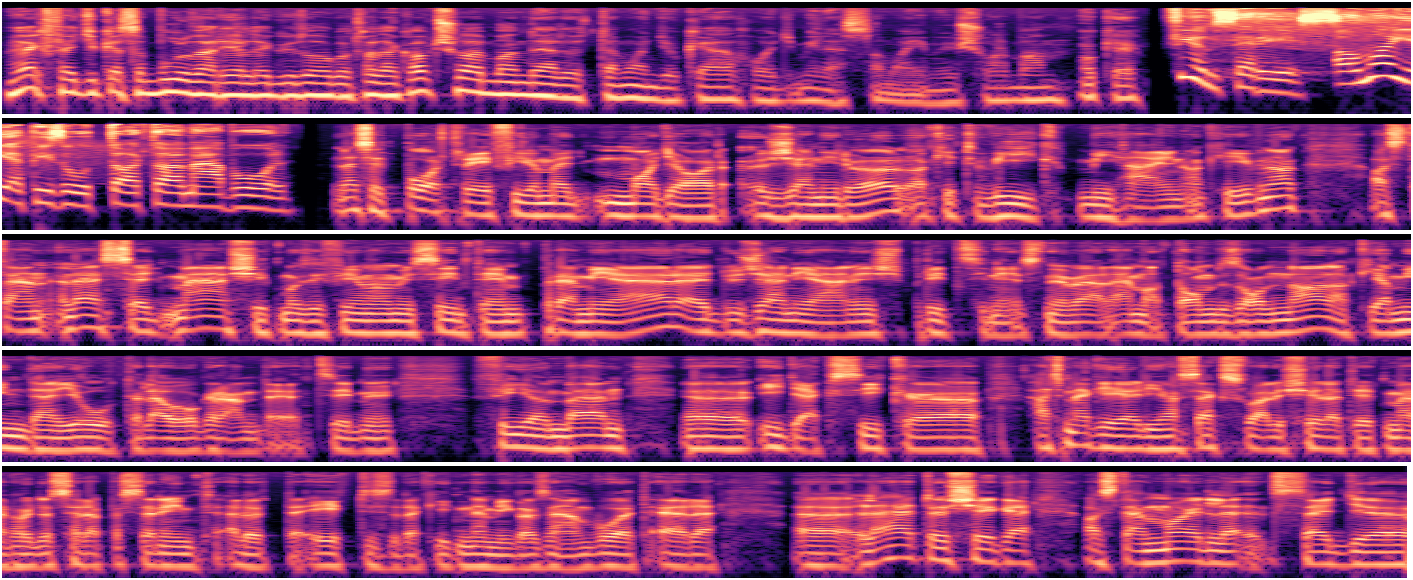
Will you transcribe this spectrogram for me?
megfedjük ezt a bulvár jellegű dolgot vele kapcsolatban, de előtte mondjuk el, hogy mi lesz a mai műsorban. Oké. Okay. Filmszerész a mai epizód tartalmából. Lesz egy portréfilm egy magyar zseniről, akit Víg Mihálynak hívnak, aztán lesz egy másik mozifilm, ami szintén premier, egy zseniális brit színésznővel, Emma Thompsonnal, aki a Minden jó Leo Grande című filmben ö, igyekszik ö, hát megélni a szexuális életét, mert hogy a szerepe szerint előtte évtizedekig nem igazán volt erre ö, lehetősége. Aztán majd lesz egy ö,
